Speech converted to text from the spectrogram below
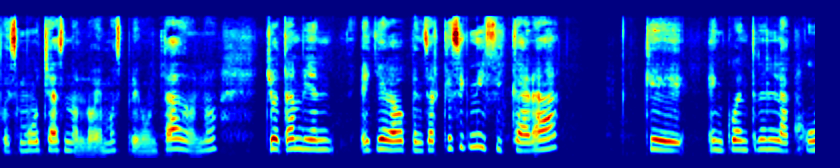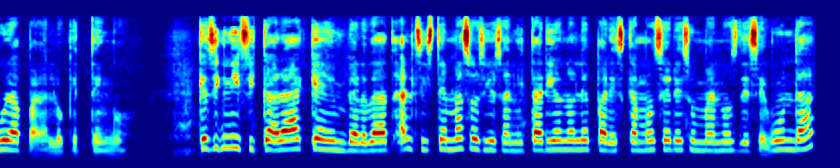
pues muchas no lo hemos preguntado, ¿no? Yo también he llegado a pensar qué significará que encuentren la cura para lo que tengo. ¿Qué significará que en verdad al sistema sociosanitario no le parezcamos seres humanos de segunda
